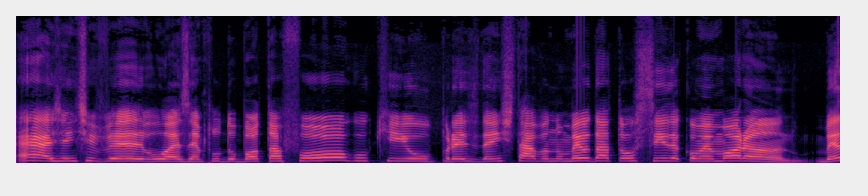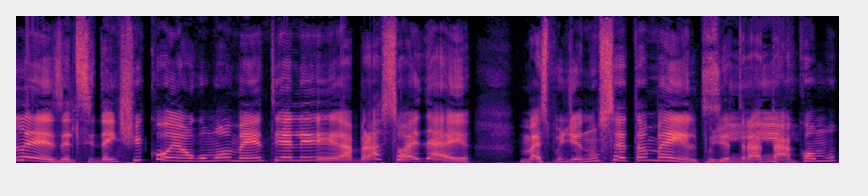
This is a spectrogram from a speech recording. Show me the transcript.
aí, é, a gente vê o exemplo do Botafogo, que o presidente estava no meio da torcida comemorando. Beleza, ele se identificou em algum momento e ele abraçou a ideia, mas podia não ser também. Ele podia Sim. tratar como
